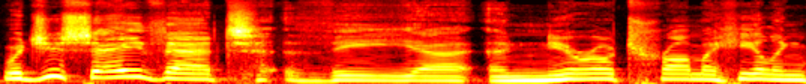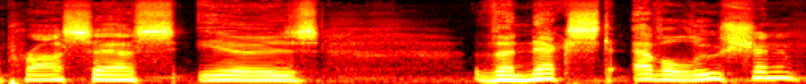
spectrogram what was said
Would you say that the uh, neurotrauma healing process is the next evolution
